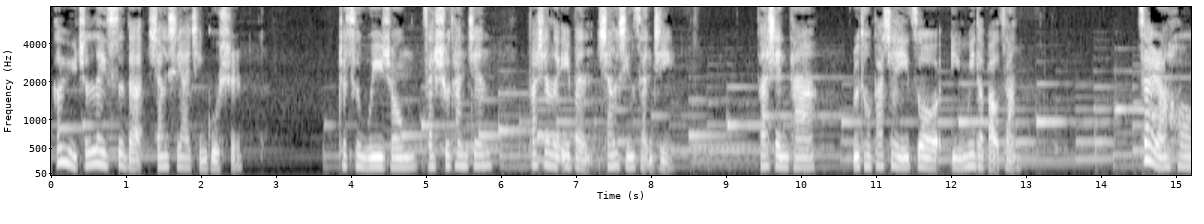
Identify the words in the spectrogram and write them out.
和与之类似的湘西爱情故事。这次无意中在书摊间发现了一本湘行散记，发现它如同发现一座隐秘的宝藏。再然后，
